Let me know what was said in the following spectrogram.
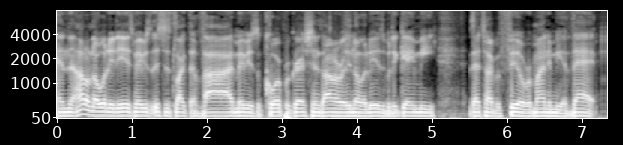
And I don't know what it is. Maybe it's just like the vibe. Maybe it's the chord progressions. I don't really know what it is, but it gave me that type of feel, reminded me of that.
